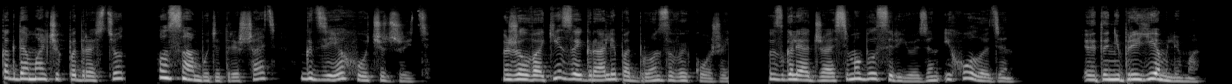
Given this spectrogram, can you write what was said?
Когда мальчик подрастет, он сам будет решать, где хочет жить. Желваки заиграли под бронзовой кожей. Взгляд Джасима был серьезен и холоден. «Это неприемлемо.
